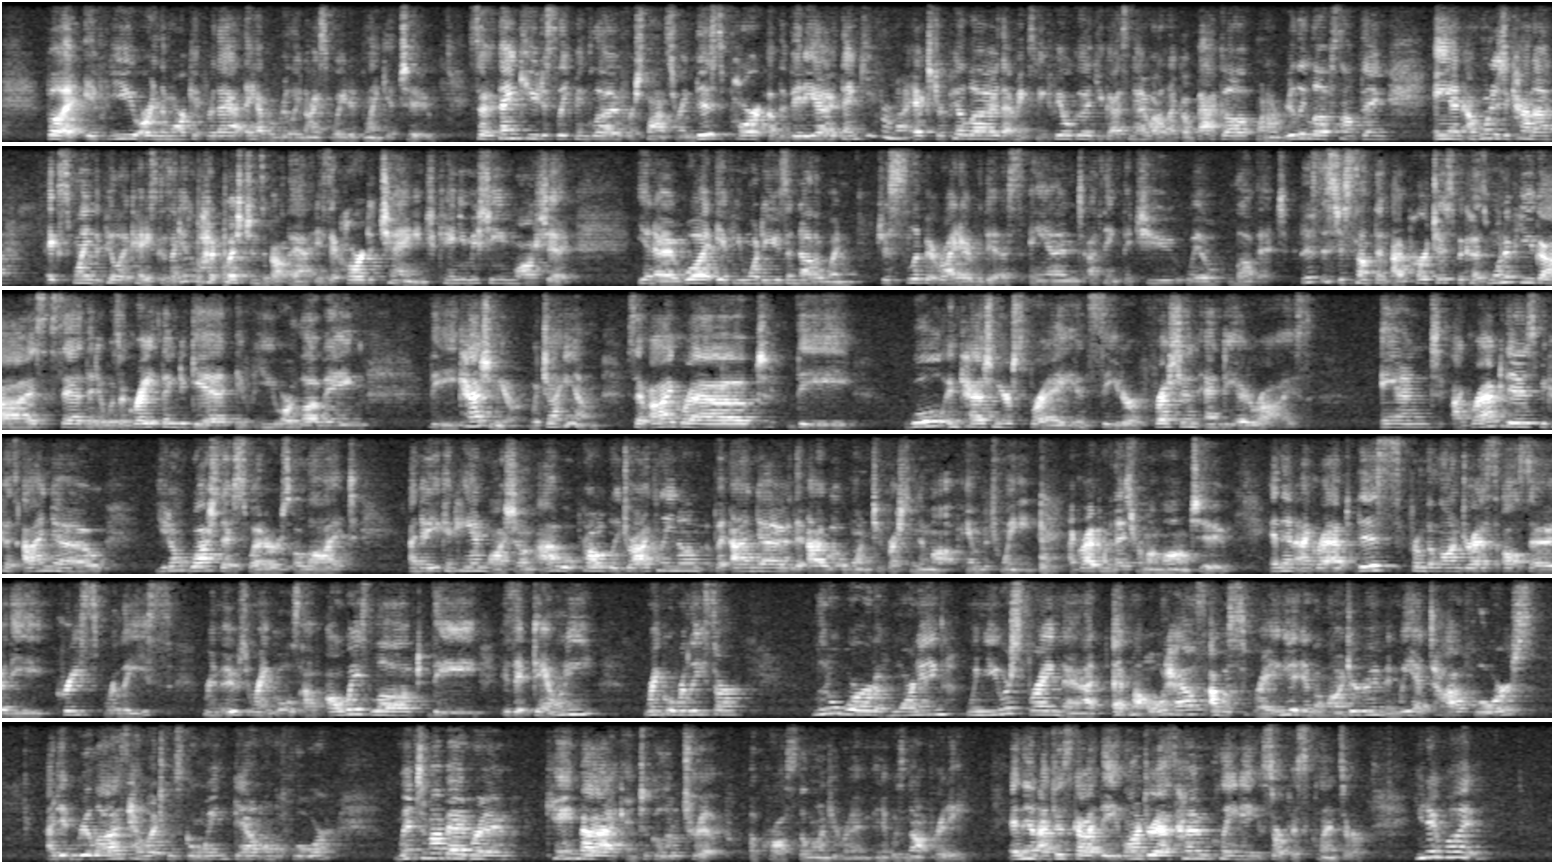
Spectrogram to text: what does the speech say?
But if you are in the market for that, they have a really nice weighted blanket too. So thank you to Sleep and Glow for sponsoring this part of the video. Thank you for my extra pillow. That makes me feel good. You guys know I like a backup when I really love something. And I wanted to kind of explain the pillowcase because I get a lot of questions about that. Is it hard to change? Can you machine wash it? You know, what if you want to use another one? Just slip it right over this and I think that you will love it. This is just something I purchased because one of you guys said that it was a great thing to get if you are loving the cashmere, which I am. So I grabbed the wool and cashmere spray in cedar, freshen and deodorize. And I grabbed this because I know you don't wash those sweaters a lot. I know you can hand wash them. I will probably dry clean them, but I know that I will want to freshen them up in between. I grabbed one of those from my mom too. And then I grabbed this from the laundress also, the crease release, removes wrinkles. I've always loved the, is it Downy wrinkle releaser? Little word of warning, when you are spraying that, at my old house, I was spraying it in the laundry room and we had tile floors. I didn't realize how much was going down on the floor. Went to my bedroom, came back and took a little trip across the laundry room and it was not pretty. And then I just got the Laundress Home Cleaning Surface Cleanser. You know what?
